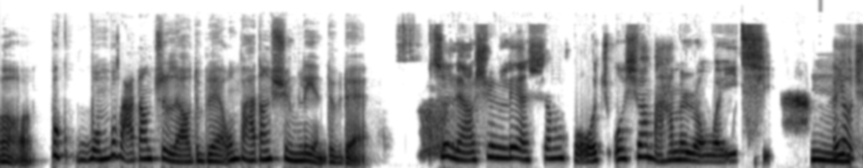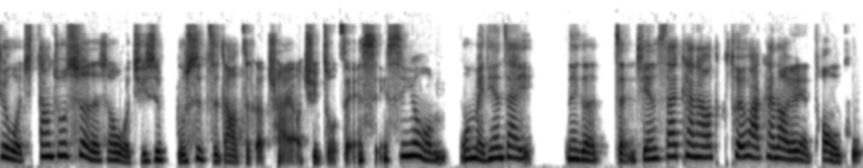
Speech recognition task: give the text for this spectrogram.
呃不，我们不把它当治疗，对不对？我们把它当训练，对不对？治疗、训练、生活，我我希望把它们融为一起。嗯，很有趣。我当初设的时候，我其实不是知道这个 trial 去做这件事情，是因为我我每天在那个诊间，在看他退化，看到有点痛苦。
